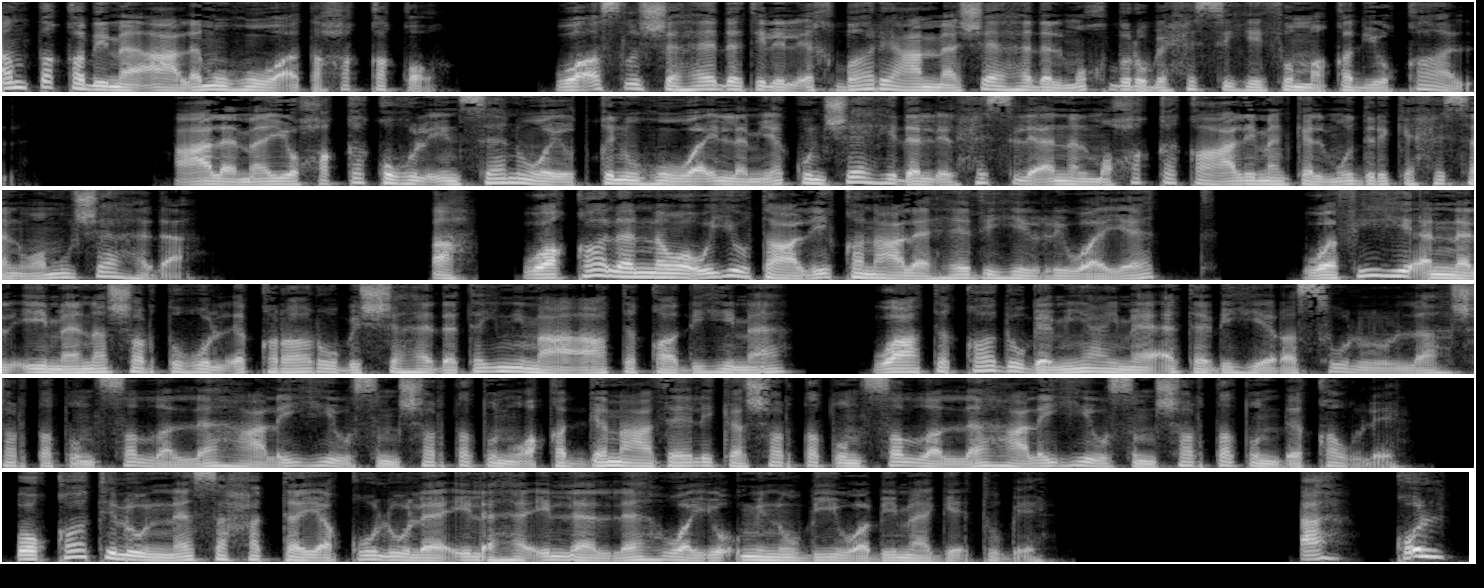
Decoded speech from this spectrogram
أنطق بما أعلمه وأتحققه وأصل الشهادة للإخبار عما شاهد المخبر بحسه ثم قد يقال على ما يحققه الإنسان ويتقنه وإن لم يكن شاهدا للحس لأن المحقق علما كالمدرك حسا ومشاهدة أه وقال النووي تعليقا على هذه الروايات وفيه أن الإيمان شرطه الإقرار بالشهادتين مع اعتقادهما واعتقاد جميع ما أتى به رسول الله شرطة صلى الله عليه وسم شرطة وقد جمع ذلك شرطة صلى الله عليه وسم شرطة بقوله. أقاتل الناس حتى يقولوا لا إله إلا الله ويؤمنوا بي وبما جئت به. أه قلت.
